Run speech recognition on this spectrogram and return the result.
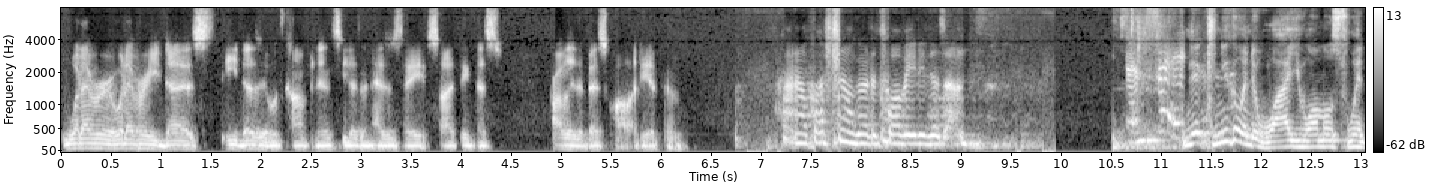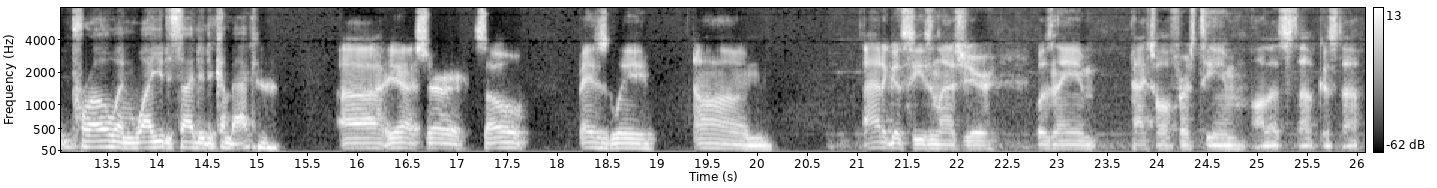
whatever whatever he does, he does it with confidence. He doesn't hesitate. So I think that's probably the best quality of him. Final question. I'll go to twelve eighty the zone. Nick, can you go into why you almost went pro and why you decided to come back? Uh, yeah, sure. So basically, um, I had a good season last year. Was named Pac-12 first team, all that stuff, good stuff.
